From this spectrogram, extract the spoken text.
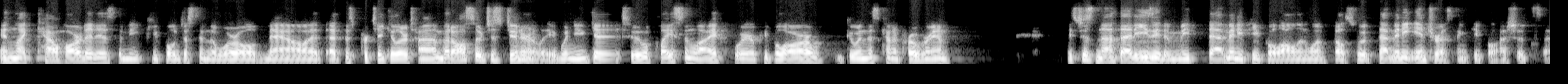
and like how hard it is to meet people just in the world now at, at, this particular time, but also just generally when you get to a place in life where people are doing this kind of program, it's just not that easy to meet that many people all in one fell swoop. That many interesting people, I should say.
